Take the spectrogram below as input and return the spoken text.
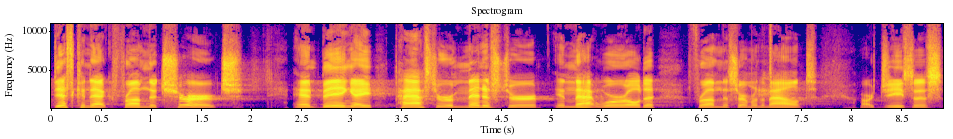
disconnect from the church and being a pastor or minister in that world from the Sermon on the Mount, or Jesus,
